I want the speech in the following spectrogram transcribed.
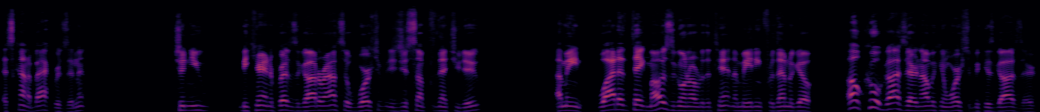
That's kind of backwards, isn't it? Shouldn't you be carrying the presence of God around, so worship is just something that you do? I mean, why did it take Moses going over to the tent in a meeting for them to go, oh, cool, God's there, now we can worship because God's there?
